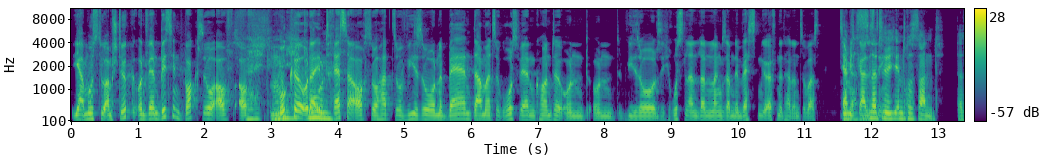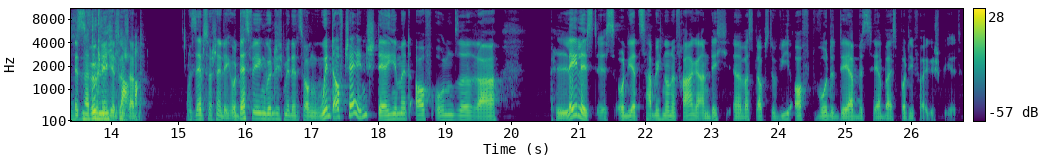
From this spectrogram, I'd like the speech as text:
Ja, musst du am Stück. Und wer ein bisschen Bock so auf, auf Mucke oder. Interesse auch so hat, so wie so eine Band damals so groß werden konnte und, und wie so sich Russland dann langsam dem Westen geöffnet hat und sowas. Ziemlich ja, das geiles ist natürlich interessant. Das Ding. ist, Es ist natürlich wirklich klar. Selbstverständlich. Und deswegen wünsche ich mir den Song Wind of Change, der hiermit auf unserer Playlist ist. Und jetzt habe ich noch eine Frage an dich. Äh, Was glaubst du, wie oft wurde der bisher bei Spotify gespielt?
